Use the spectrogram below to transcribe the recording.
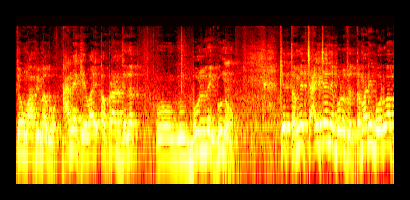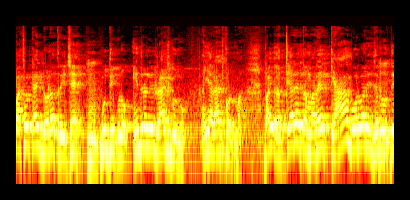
કે હું માફી માંગુ. આને કહેવાય અપરાધજનક ભૂલ નહીં ગુનો. કે તમે ચાઈ ચાઈને બોલો છો તમારી બોલવા પાછળ કંઈક ગણતરી છે. બુદ્ધિપૂર્વક. ઇન્દ્રનીલ રાજગુરુ અહીંયા રાજકોટમાં. ભાઈ અત્યારે તમારે ક્યાં બોલવાની જરૂર હતી?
